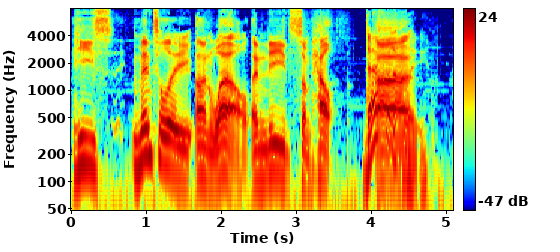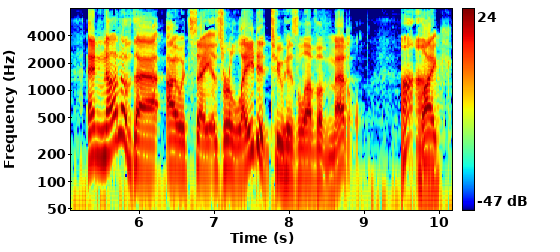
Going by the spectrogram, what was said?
he's mentally unwell and needs some help. Definitely. And none of that, I would say, is related to his love of metal. Uh-uh. Like,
